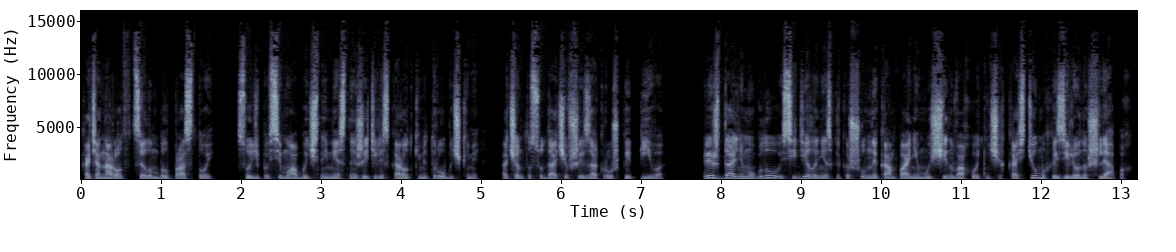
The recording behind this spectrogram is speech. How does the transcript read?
хотя народ в целом был простой. Судя по всему, обычные местные жители с короткими трубочками, о чем-то судачившие за кружкой пива. Лишь в дальнем углу сидела несколько шумной компания мужчин в охотничьих костюмах и зеленых шляпах.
